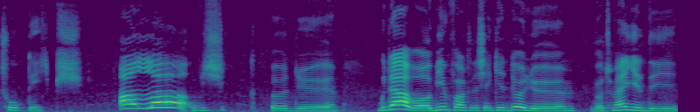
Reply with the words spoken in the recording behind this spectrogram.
Çok değişmiş. Allah! Işık öldüm. Bravo. Bin farklı şekilde ölüm. Götüme girdi.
